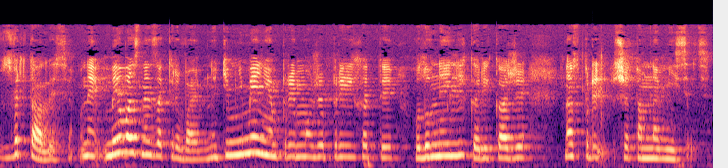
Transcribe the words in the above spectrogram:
зверталися. Вони, ми вас не закриваємо. Ну, тим не менше, може приїхати головний лікар і каже, нас ще там на місяць.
